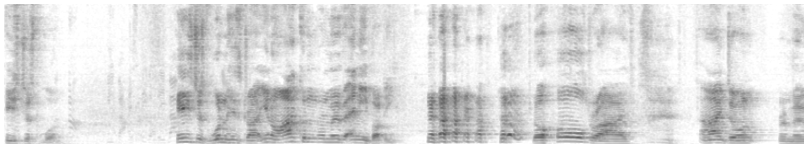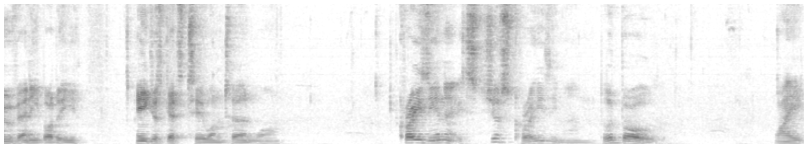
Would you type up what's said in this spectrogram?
He's just won. He's just won his drive. You know, I couldn't remove anybody. the whole drive. I don't remove anybody. He just gets two on turn one. Crazy, is it? It's just crazy, man. Blood Bowl. Like.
